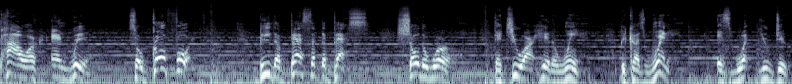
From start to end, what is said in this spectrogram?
power and will. So go forth, be the best of the best. Show the world that you are here to win because winning is what you do.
